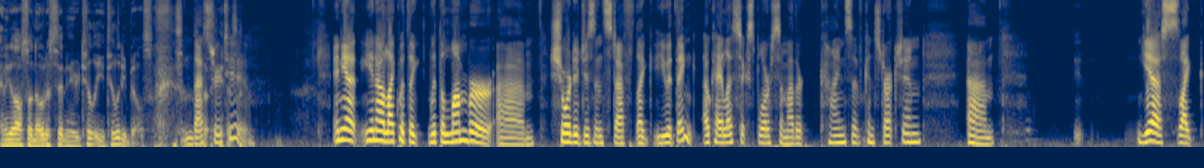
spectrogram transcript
And you'll also notice it in your utility, utility bills. so, That's true too. And yet, you know, like with the with the lumber um, shortages and stuff, like you would think, okay, let's explore some other kinds of construction. Um, yes, like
